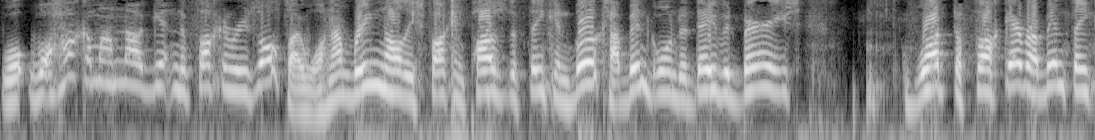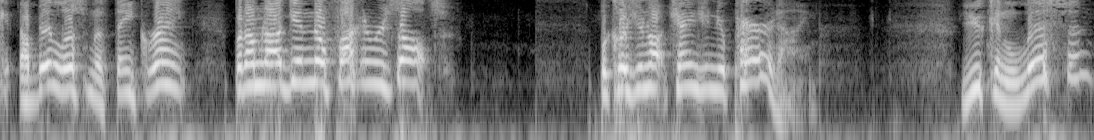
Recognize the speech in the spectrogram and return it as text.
well, well, how come I'm not getting the fucking results I want? I'm reading all these fucking positive thinking books. I've been going to David Barry's what the fuck ever. I've been thinking, I've been listening to Think Rank, but I'm not getting no fucking results. Because you're not changing your paradigm. You can listen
